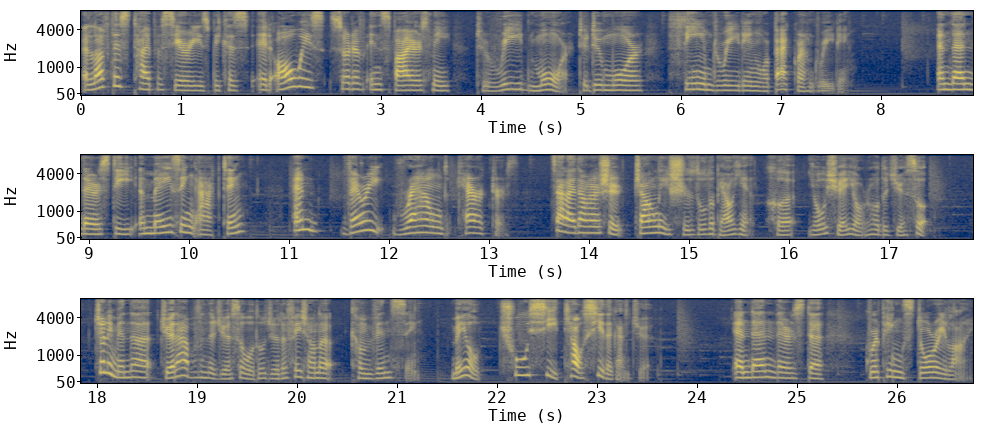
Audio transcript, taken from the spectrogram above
I love this type of series because it always sort of inspires me to read more, to do more themed reading or background reading. And then there's the amazing acting and very round characters。再来当然是张力十足的表演和有血有肉的角色。这里面的绝大部分的角色我都觉得非常的 convincing，没有出戏跳戏的感觉。And then there's the gripping storyline.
